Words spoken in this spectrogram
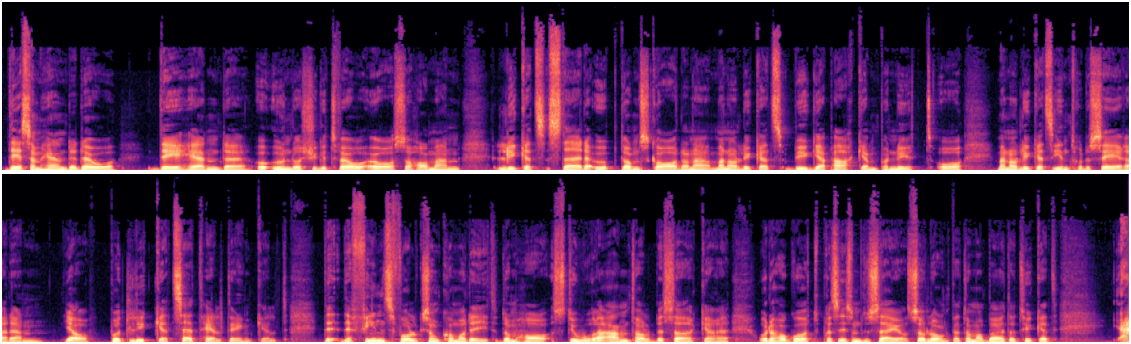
Det som hände då, det hände och under 22 år så har man lyckats städa upp de skadorna. Man har lyckats bygga parken på nytt och man har lyckats introducera den ja, på ett lyckat sätt helt enkelt. Det, det, finns folk som kommer dit, de har stora antal besökare och det har gått, precis som du säger, så långt att de har börjat att tycka att ja,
